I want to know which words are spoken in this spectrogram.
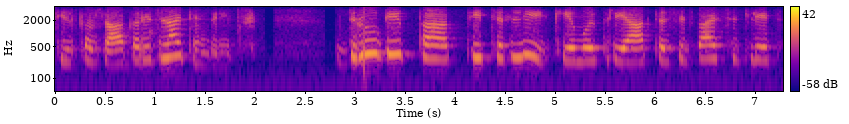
Cilka Žagar iz Leitenbridge. Drugi pa Peter Lee, ki je moj prijatelj že 20 let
